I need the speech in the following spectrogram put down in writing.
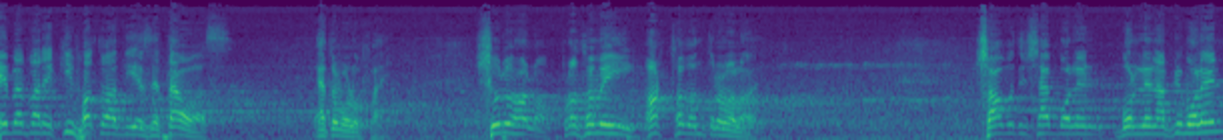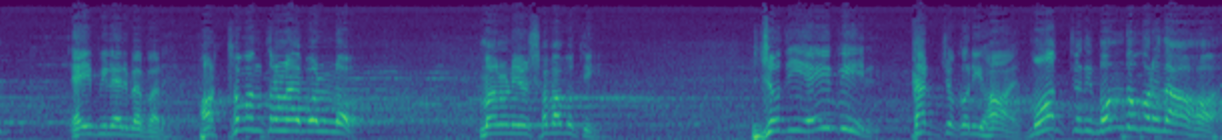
এ ব্যাপারে কি ফতোয়া দিয়েছে তাও আছে। এত বড় ফাইল। শুরু হলো, প্রথমেই অর্থ মন্ত্রণালয়। সভাপতি সাহেব বলেন, বললেন, আপনি বলেন, এই বিলের ব্যাপারে। অর্থ মন্ত্রণালয় বলল, মাননীয় সভাপতি, যদি এই বিল কার্যকরী হয়, মদ যদি বন্ধ করে দেওয়া হয়,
